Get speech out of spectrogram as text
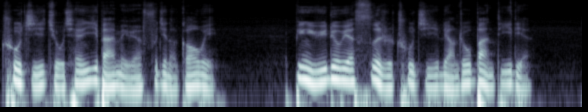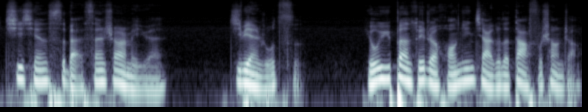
触及九千一百美元附近的高位。并于六月四日触及两周半低点，七千四百三十二美元。即便如此，由于伴随着黄金价格的大幅上涨，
